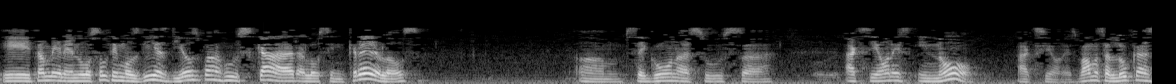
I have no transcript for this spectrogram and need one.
Y también en los últimos días Dios va a juzgar a los incrédulos Um, según a sus uh, acciones y no acciones. Vamos a Lucas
